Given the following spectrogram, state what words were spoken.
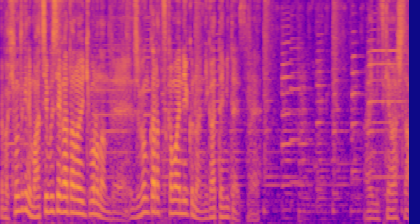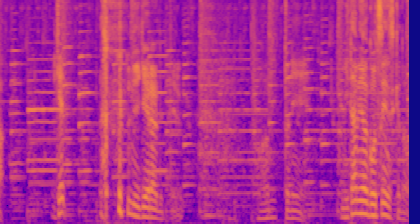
やっぱ基本的に待ち伏せ型の生き物なんで自分から捕まえに行くのは苦手みたいですね。はい見つけました。いけ 逃げられてる。本当に見た目はごついんですけどこ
